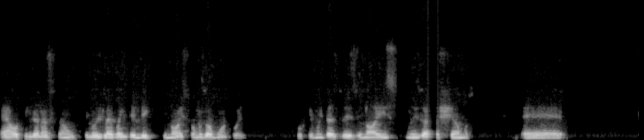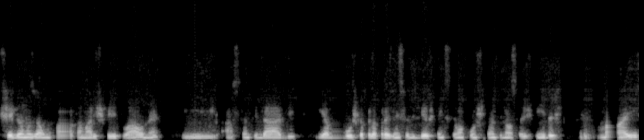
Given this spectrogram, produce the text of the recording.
É a auto-enganação que nos leva a entender que nós somos alguma coisa. Porque muitas vezes nós nos achamos, é, chegamos a um patamar espiritual, né? e a santidade e a busca pela presença de Deus tem que ser uma constante em nossas vidas, mas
